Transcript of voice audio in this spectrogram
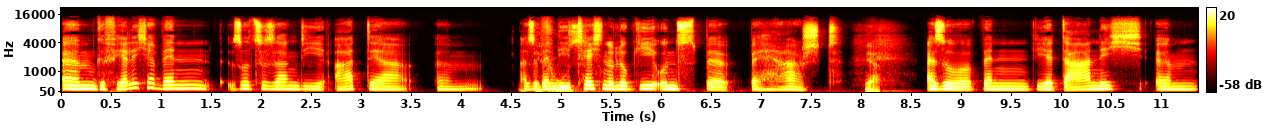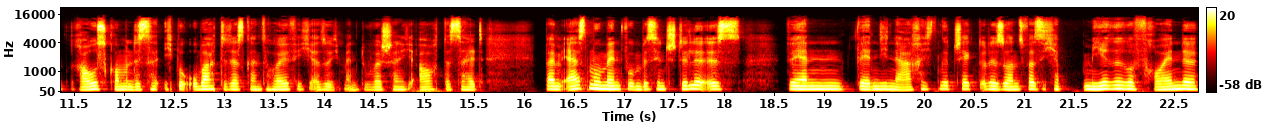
Ähm, gefährlicher, wenn sozusagen die Art der, ähm, also wenn die Diffus. Technologie uns be beherrscht. Ja. Also wenn wir da nicht ähm, rauskommen, und das, ich beobachte das ganz häufig, also ich meine, du wahrscheinlich auch, dass halt beim ersten Moment, wo ein bisschen Stille ist, werden, werden die Nachrichten gecheckt oder sonst was. Ich habe mehrere Freunde,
